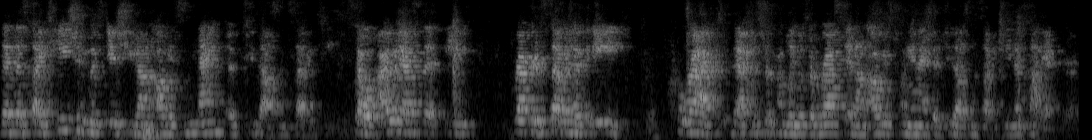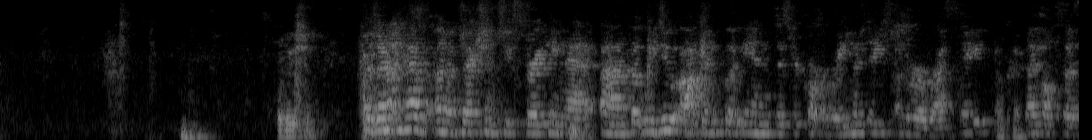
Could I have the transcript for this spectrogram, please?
that the citation was issued on August 9th of two thousand seventeen. So I would ask that the record seven of eight correct that Mr. Crumbley was arrested on August 29th of two thousand seventeen. That's not accurate. Judge, I don't have an objection to striking that, um, but we do often put in district court arraignment dates under arrest date. Okay. That helps us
